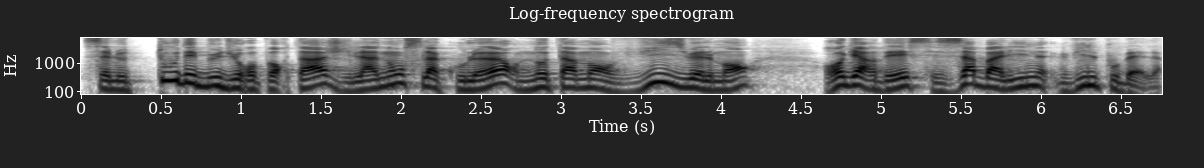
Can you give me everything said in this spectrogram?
C'est le tout début du reportage. Il annonce la couleur, notamment visuellement. Regardez ces abalines ville-poubelle.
